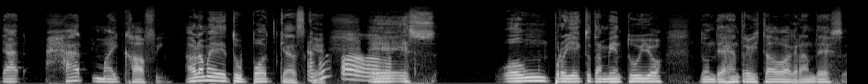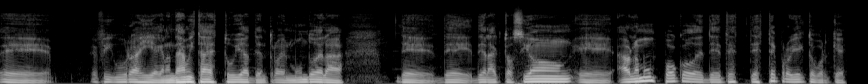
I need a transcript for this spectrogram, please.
That Had My Coffee. Háblame de tu podcast, que eh, es un proyecto también tuyo donde has entrevistado a grandes figuras y a grandes amistades tuyas dentro del mundo de la, de, de, la actuación. Eh, háblame un poco de, de, este proyecto porque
